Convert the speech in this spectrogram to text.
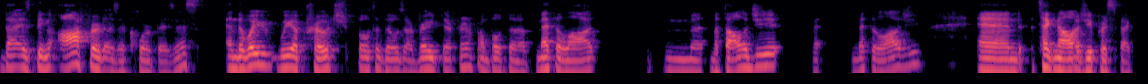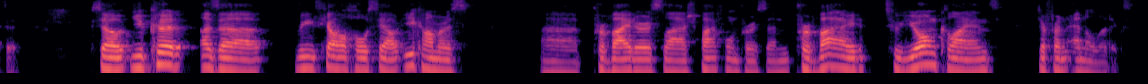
that is being offered as a core business and the way we approach both of those are very different from both the methodology, methodology, and technology perspective. So you could, as a retail, wholesale, e-commerce uh, provider slash platform person, provide to your own clients different analytics.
